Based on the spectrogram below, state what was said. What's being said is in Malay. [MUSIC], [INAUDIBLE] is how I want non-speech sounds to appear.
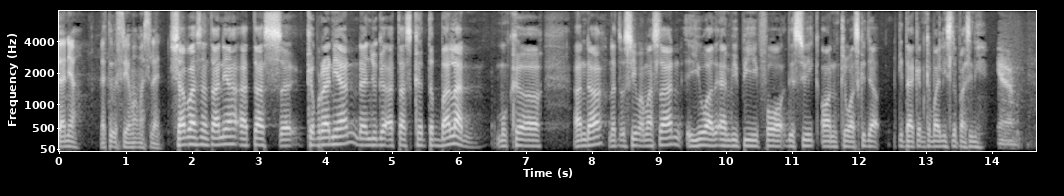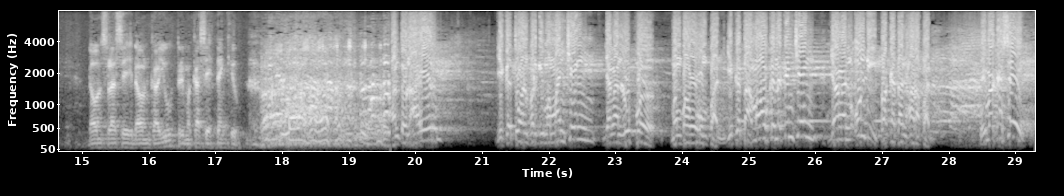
Tahniah Datuk Seri Ahmad Maslan. Syabas dan tahniah atas eh, keberanian dan juga atas ketebalan muka anda Datuk Seri Ahmad Maslan. You are the MVP for this week on Keluar Sekejap. Kita akan kembali selepas ini. Ya. Yeah. Daun selasih, daun kayu. Terima kasih. Thank you. [LAUGHS] Tuan akhir, jika tuan pergi memancing, jangan lupa membawa umpan. Jika tak mau kena kencing, jangan undi Pakatan Harapan. Terima kasih.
